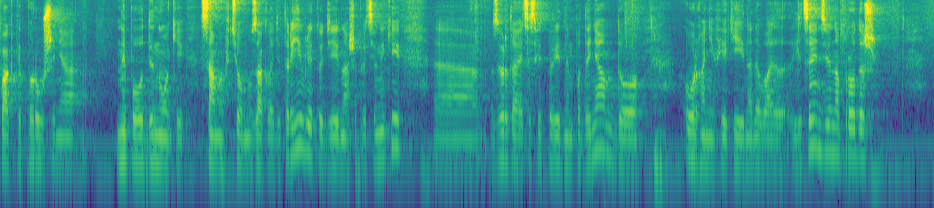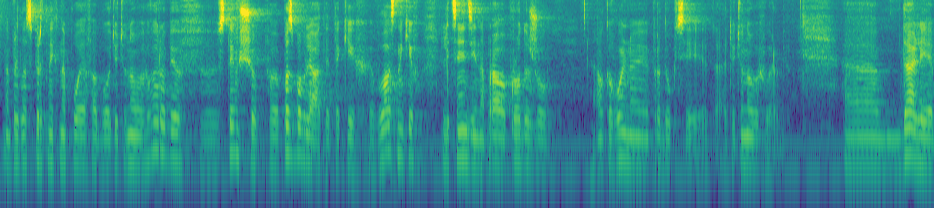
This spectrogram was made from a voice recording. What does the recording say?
факти порушення не поодинокі саме в цьому закладі торгівлі, тоді наші працівники е, звертаються з відповідним поданням до органів, які надавали ліцензію на продаж, наприклад, спиртних напоїв або тютюнових виробів, з тим, щоб позбавляти таких власників ліцензії на право продажу алкогольної продукції та тютюнових виробів. Е, Далі,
